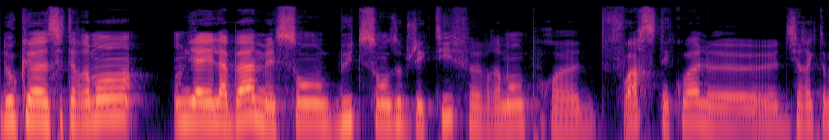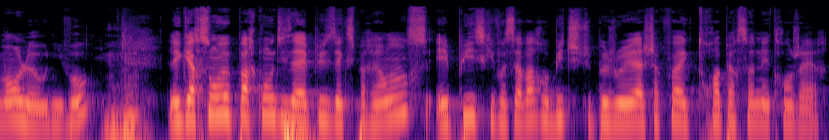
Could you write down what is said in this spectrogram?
Donc c'était vraiment, on y allait là-bas, mais sans but, sans objectif, euh, vraiment pour euh, voir c'était quoi le, directement le haut niveau. Mhm. Les garçons, eux, par contre, ils avaient plus d'expérience. Et puis, ce qu'il faut savoir, au beach, tu peux jouer à chaque fois avec trois personnes étrangères.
